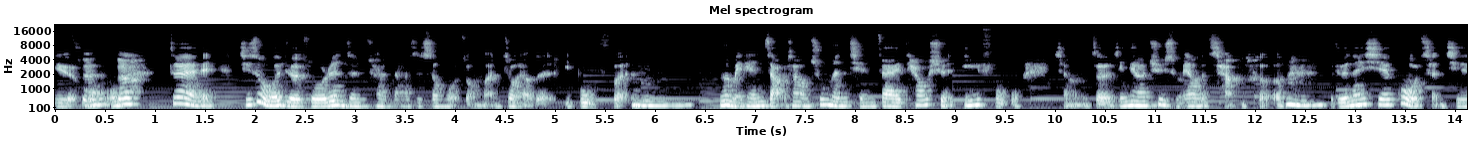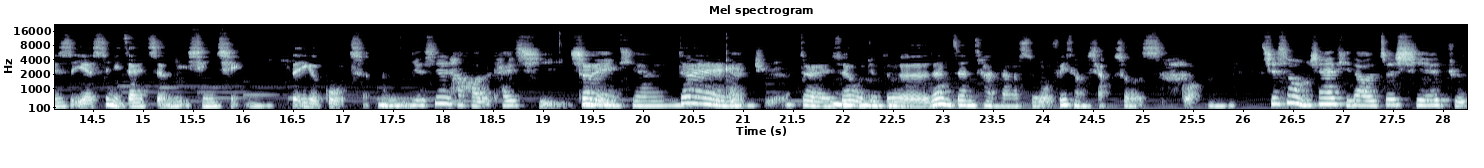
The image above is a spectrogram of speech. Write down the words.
悦目。对，其实我会觉得说，认真穿搭是生活中蛮重要的一部分。嗯，因为每天早上出门前在挑选衣服，想着今天要去什么样的场合，嗯，我觉得那些过程其实是也是你在整理心情的一个过程，嗯，也是好好的开启新的一天，对，感觉，对，所以我觉得认真穿搭是我非常享受的时光。嗯其实我们现在提到的这些，觉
